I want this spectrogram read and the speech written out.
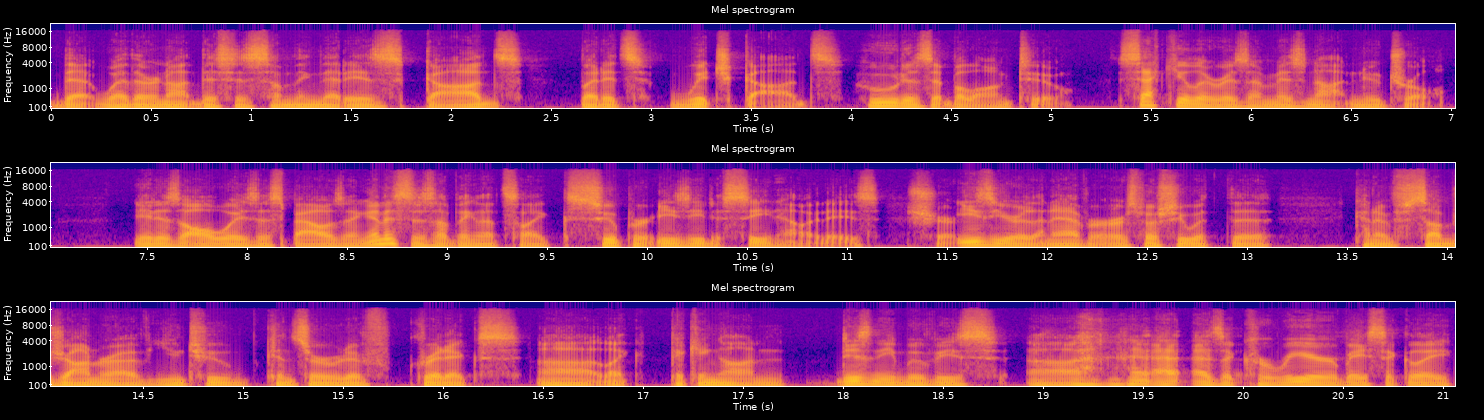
that whether or not this is something that is God's, but it's which gods. Who does it belong to? Secularism is not neutral. It is always espousing, and this is something that's like super easy to see nowadays. Sure. Easier than ever, especially with the kind of subgenre of YouTube conservative critics, uh, like picking on Disney movies uh, as a career, basically.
